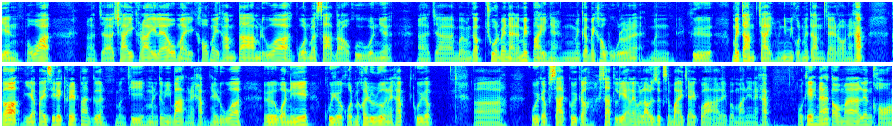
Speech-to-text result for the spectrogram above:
เย็นๆ เพราะว่าอาจจะใช้ใครแล้วไม่เขาไม่ทำตาม หรือว่ากวนประสาทเราคือวันนี้อาจจะเหมือนกับชวนไปไหนแล้วไม่ไปเนี่ยมันก็ไม่เข้าหูแล้วนะมันคือไม่ตามใจวันนี้มีคนไม่ตามใจเรานะครับ ก็อย่าไปซีเรียสเครียดมากเกิน บางทีมันก็มีบ้างนะครับ ให้รู้ว่า เออวันนี้คุยกับคนไม่ค่อยรู้เรื่องนะครับ คุยกับอ่าคุยกับสัตว์คุยกับสัตว์เลี้ยงอะไรของเรารู้สึกสบายใจกว่าอะไรประมาณนี้นะครับ โอเคนะต่อมาเรื่องของ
